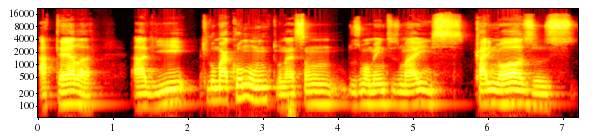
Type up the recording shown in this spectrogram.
a tela ali. Aquilo marcou muito, né? São dos momentos mais carinhosos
